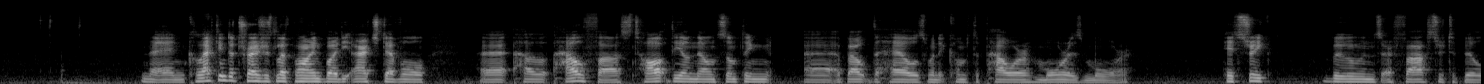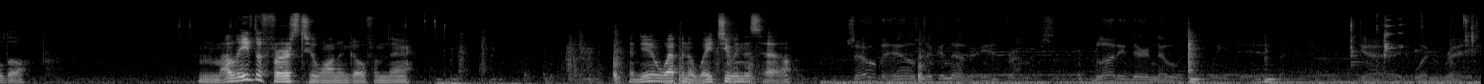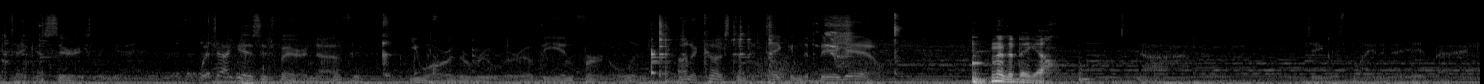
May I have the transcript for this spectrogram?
And then collecting the treasures left behind by the archdevil uh, Hal- Halfast taught the unknown something uh, about the hells when it comes to power. More is more. Hit streak boons are faster to build up. Hmm, I'll leave the first two on and go from there. A new weapon awaits you in this hell. So the Hells took another hit from us. Bloodied their noses we did, but Judge wasn't ready to take us seriously. Which I guess is fair enough if you are the ruler of the Infernal and unaccustomed to taking the big L. the big L. Nah. She was planning to hit back.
